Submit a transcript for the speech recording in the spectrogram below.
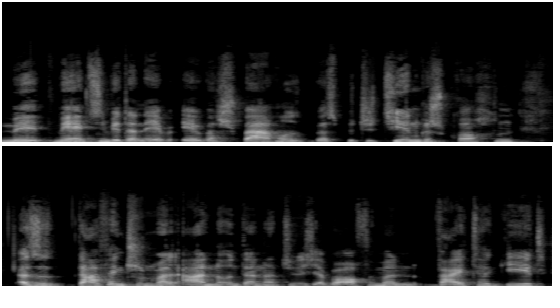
Mit Mädchen wird dann eher, eher über Sparen und über Budgetieren gesprochen. Also da fängt schon mal an und dann natürlich aber auch, wenn man weitergeht,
